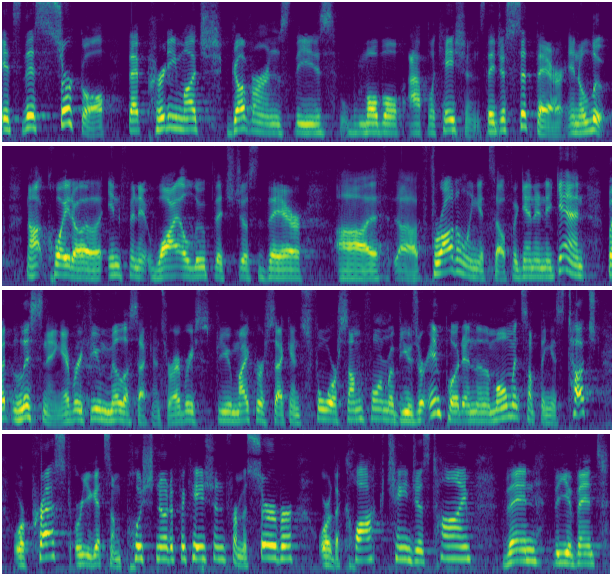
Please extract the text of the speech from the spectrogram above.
it's this circle that pretty much governs these mobile applications. They just sit there in a loop, not quite an infinite while loop that's just there uh, uh, throttling itself again and again, but listening every few milliseconds or every few microseconds for some form of user input. And then the moment something is touched or pressed, or you get some push notification from a server, or the clock changes time, then the event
